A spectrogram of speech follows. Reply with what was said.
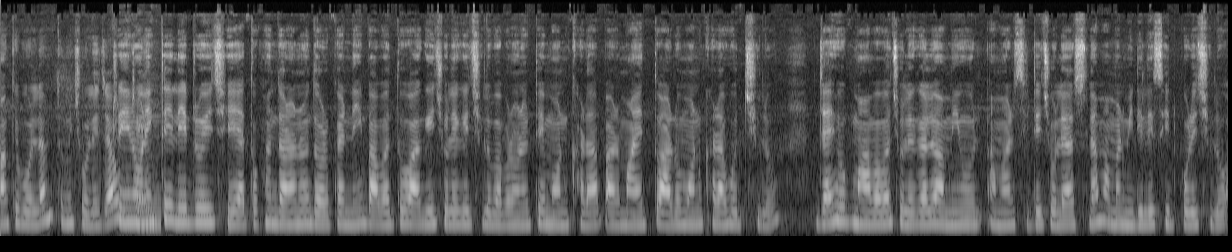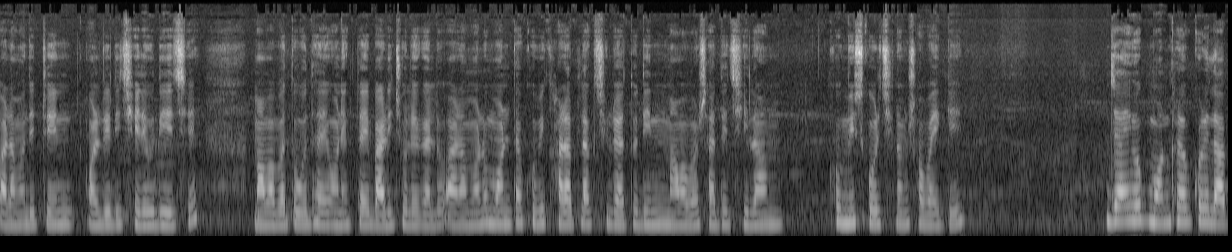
মাকে বললাম তুমি চলে যাও ট্রেন অনেকটাই লেট রয়েছে এতক্ষণ দাঁড়ানোর দরকার নেই। বাবা তো আগেই চলে গেছিল বাবার অনেকটাই মন খারাপ আর মায়ের তো আরও মন খারাপ হচ্ছিল। যাই হোক মা বাবা চলে গেল আমি ওর আমার সিটে চলে আসলাম আমার মিডিলে সিট পড়েছিল আর আমাদের ট্রেন অলরেডি ছেড়েও দিয়েছে। মা বাবা তো বোধহয় অনেকটাই বাড়ি চলে গেল আর আমারও মনটা খুবই খারাপ লাগছিল এতদিন মা বাবার সাথে ছিলাম। খুব মিস করছিলাম সবাইকে। যাই হোক, মন খারাপ করে লাভ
